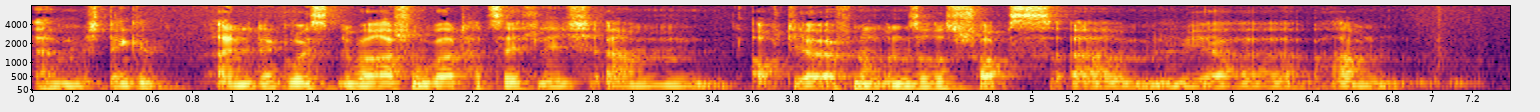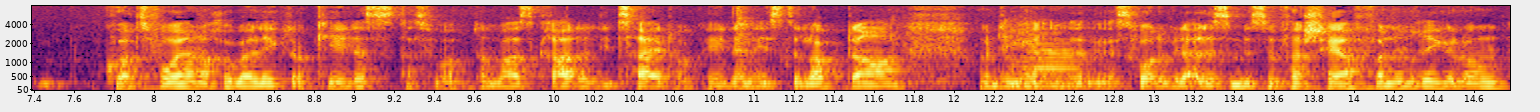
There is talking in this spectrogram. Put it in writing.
Ähm, ich denke, eine der größten Überraschungen war tatsächlich ähm, auch die Eröffnung unseres Shops. Ähm, mhm. Wir haben kurz vorher noch überlegt, okay, das, das, dann war es gerade die Zeit, okay, der nächste Lockdown und die, ja. es wurde wieder alles ein bisschen verschärft von den Regelungen.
